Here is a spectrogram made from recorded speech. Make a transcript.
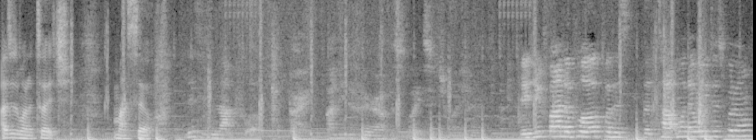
I just want to touch myself. This is not fluff. Alright, I need to figure out this light situation. Did you find a plug for this the top one that we just put on?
